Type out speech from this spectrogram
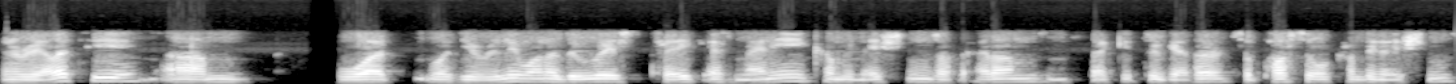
In reality, um, what what you really want to do is take as many combinations of atoms and stack it together, so possible combinations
